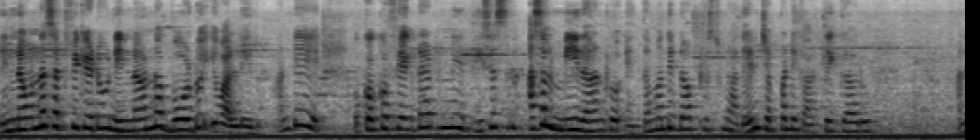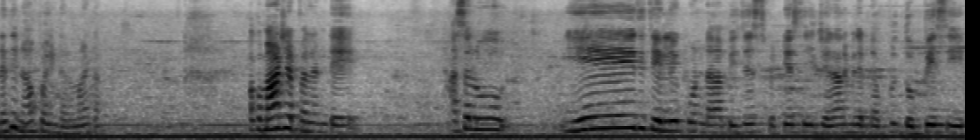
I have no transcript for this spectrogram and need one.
నిన్న ఉన్న సర్టిఫికేటు నిన్న ఉన్న బోర్డు ఇవాళ లేదు. అంటే ఒక్కొక్క ఫేక్ డాక్టర్ని తీసేస్తున్న అసలు మీ దాంట్లో ఎంతమంది డాక్టర్స్ ఉన్నారు? అదేం చెప్పండి కార్తీక్ గారు? అనేది నా పాయింట్ అనమాట ఒక మాట చెప్పాలంటే అసలు ఏది తెలియకుండా బిజినెస్ పెట్టేసి జనాల మీద డబ్బులు దొబ్బేసి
